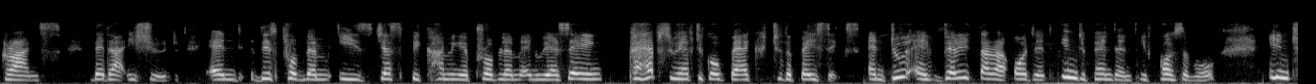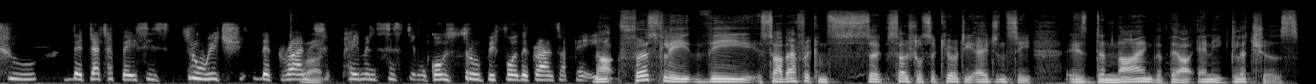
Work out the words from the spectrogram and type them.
grants that are issued, and this problem is just becoming a problem, and we are saying perhaps we have to go back to the basics and do a very thorough audit, independent if possible, into the databases through which the grant right. payment system goes through before the grants are paid. Now, firstly, the South African so- Social Security Agency is denying that there are any glitches.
